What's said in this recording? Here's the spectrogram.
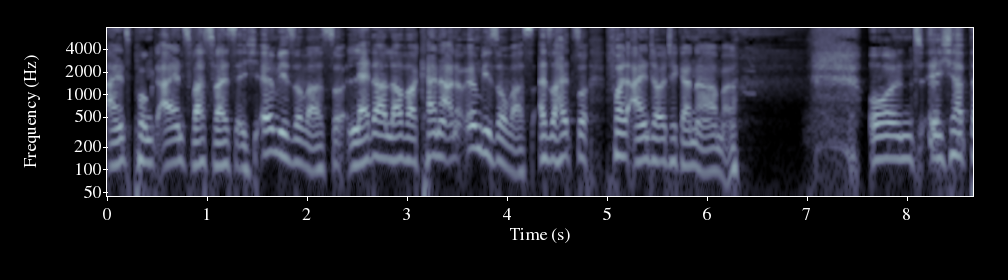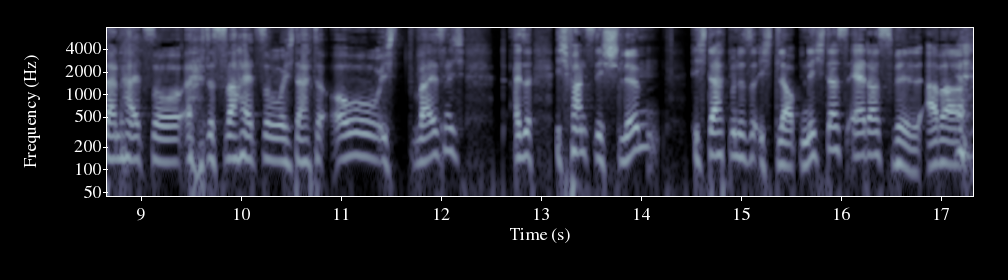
1.1, was weiß ich, irgendwie sowas. So Leather Lover, keine Ahnung, irgendwie sowas. Also halt so voll eindeutiger Name. Und ich habe dann halt so, das war halt so, ich dachte, oh, ich weiß nicht, also ich fand's nicht schlimm. Ich dachte mir nur so, ich glaube nicht, dass er das will, aber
